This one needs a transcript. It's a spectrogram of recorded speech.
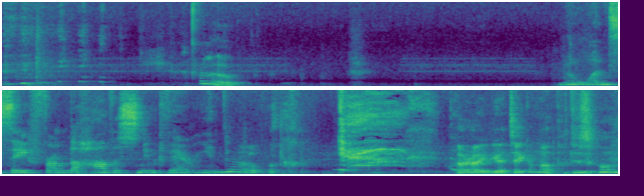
Hello. No one's safe from the Havasnoot variant. No. All right, yeah, take them up. Put this on.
